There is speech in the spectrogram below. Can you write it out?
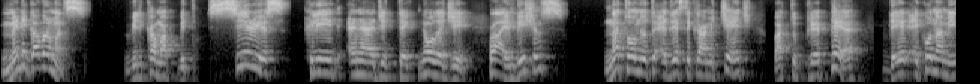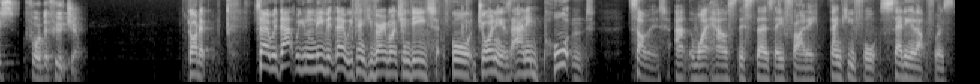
many governments will come up with serious clean energy technology Right. ambitions, not only to address the climate change, but to prepare their economies for the future. Got it. So with that, we're going to leave it there. We thank you very much indeed for joining us. An important summit at the White House this Thursday, Friday. Thank you for setting it up for us.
